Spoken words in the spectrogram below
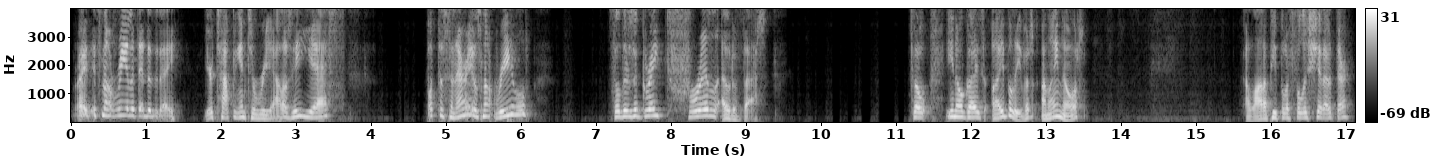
Right? It's not real at the end of the day. You're tapping into reality, yes, but the scenario's not real. So there's a great thrill out of that. So, you know, guys, I believe it and I know it. A lot of people are full of shit out there.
